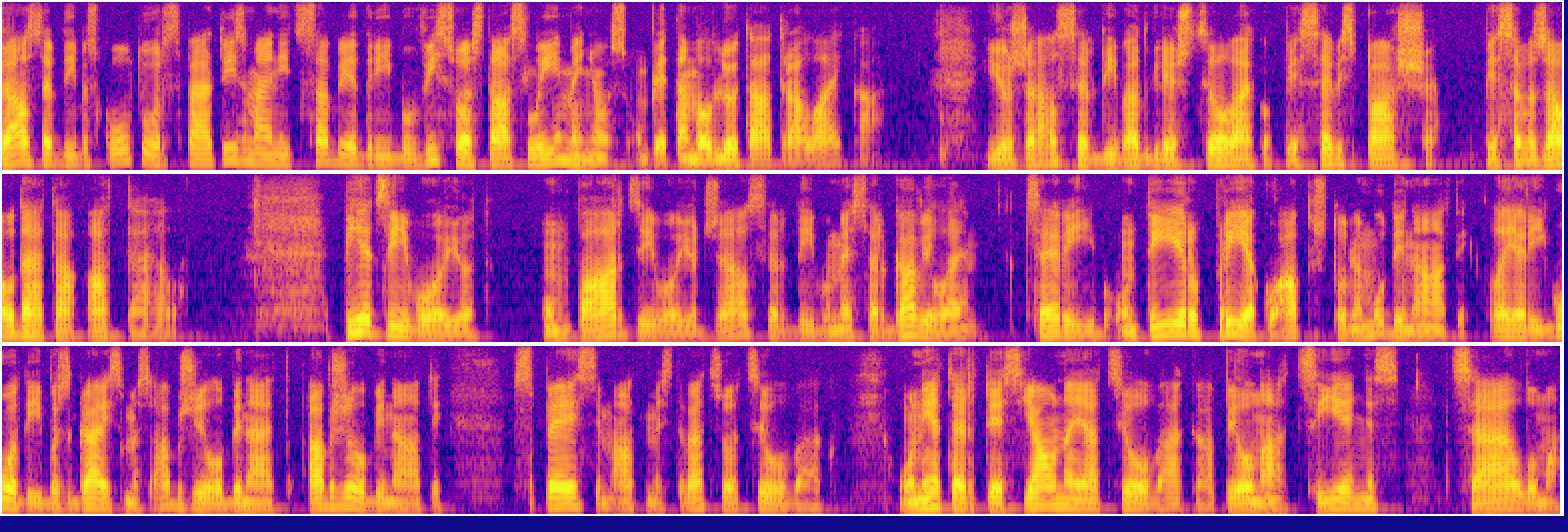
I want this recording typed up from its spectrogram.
Žēlsirdības kultūra spētu izmainīt sabiedrību visos tās līmeņos, un pie tam vēl ļoti ātrā laikā. Jo žēlsirdība atgriež cilvēku pie sevis paša, pie sava zaudētā attēla. Piedzīvojot un pārdzīvojot žēlsirdību, mēs ar gavilēm, cerību un tīru prieku apstuļa mudināti, lai arī godības gaismas apžilbināti, apžilbināti spēsim atmest veco cilvēku un ieterties jaunajā cilvēkā, pilnā cieņas, cēluma,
